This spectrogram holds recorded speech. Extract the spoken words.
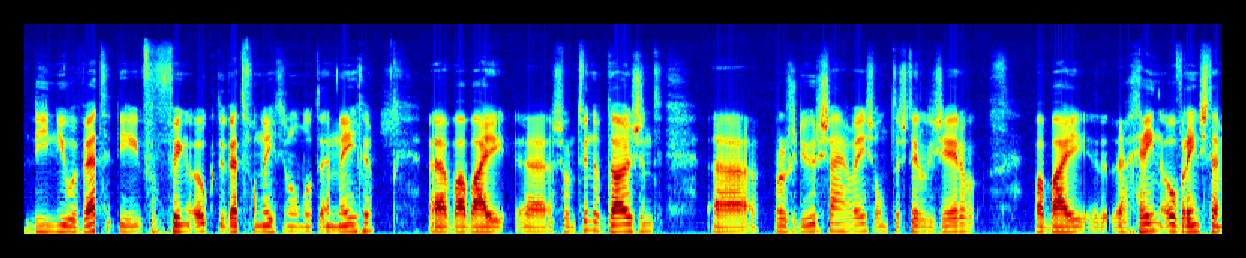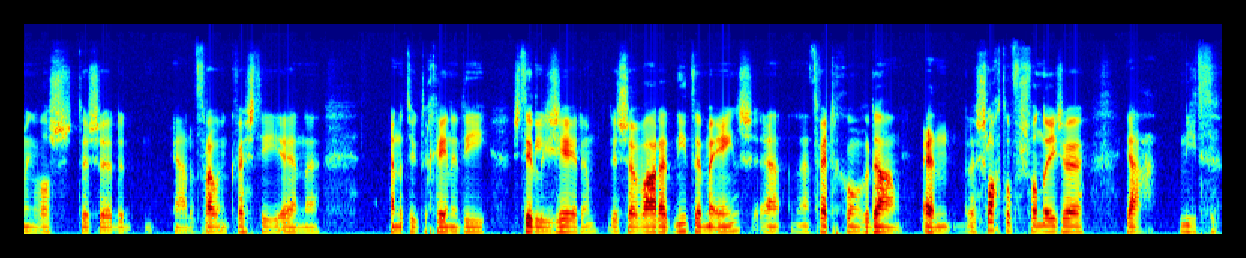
die nieuwe wet, die verving ook de wet van 1909. Uh, waarbij uh, zo'n 20.000 uh, procedures zijn geweest om te steriliseren. Waarbij er geen overeenstemming was tussen de, ja, de vrouw in kwestie en en natuurlijk degene die steriliseren. Dus ze waren het niet ermee eens. En het werd gewoon gedaan. En de slachtoffers van deze ja, niet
